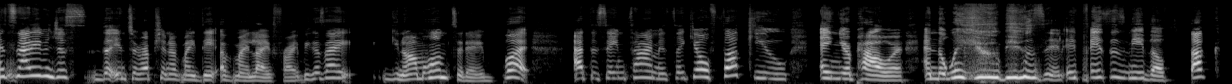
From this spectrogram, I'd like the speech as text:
it's not even just the interruption of my day of my life, right? Because I, you know, I'm home today. But at the same time, it's like, yo, fuck you and your power and the way you abuse it. It pisses me the fuck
